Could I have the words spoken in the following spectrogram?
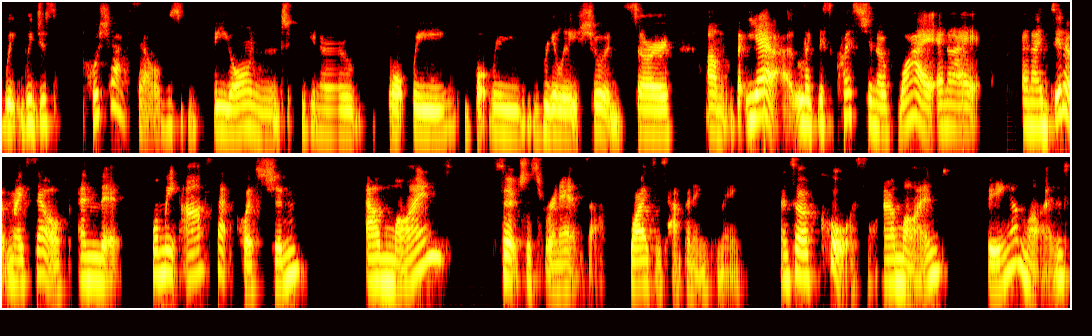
we we just push ourselves beyond you know what we what we really should. So, um, but yeah, like this question of why, and I and I did it myself, and that when we ask that question, our mind searches for an answer. Why is this happening to me? And so, of course, our mind, being our mind,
